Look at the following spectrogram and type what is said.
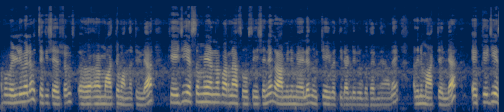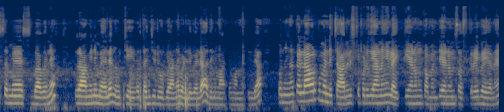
അപ്പോൾ വെള്ളി വില ഉച്ചയ്ക്ക് ശേഷം മാറ്റം വന്നിട്ടില്ല. K G S M A എന്ന് പറഞ്ഞ അസോസിയേഷന് ഗ്രാമിന് മേലെ നൂറ്റി എഴുപത്തി രണ്ട് രൂപ തന്നെയാണ്. അതിന് മാറ്റമില്ല. A K G S M S ഭവന് ഗ്രാമിന് മേലെ നൂറ്റി എഴുപത്തഞ്ച് രൂപയാണ് വെള്ളി വില. അതിന് മാറ്റം വന്നിട്ടില്ല. അപ്പോൾ നിങ്ങൾക്ക് എല്ലാവർക്കും എന്റെ ചാനൽ ഇഷ്ടപ്പെടുകയാണെങ്കിൽ ലൈക്ക് ചെയ്യണം കമന്റ് ചെയ്യണം സബ്സ്ക്രൈബ് ചെയ്യണേ.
